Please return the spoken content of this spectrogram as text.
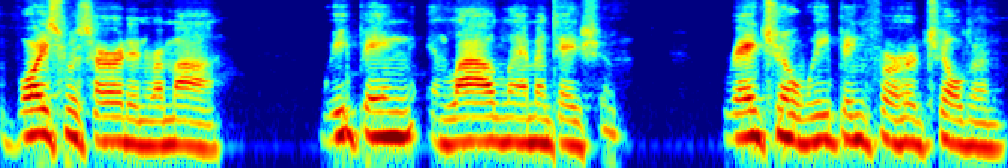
A voice was heard in Ramah weeping and loud lamentation. Rachel weeping for her children.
